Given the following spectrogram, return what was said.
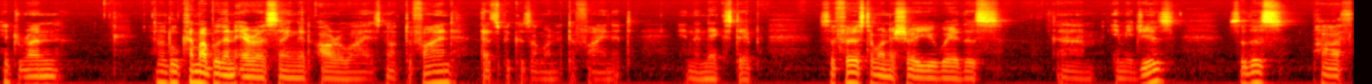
hit run, and it'll come up with an error saying that ROI is not defined. That's because I want to define it in the next step. So first I want to show you where this um, image is. So this path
